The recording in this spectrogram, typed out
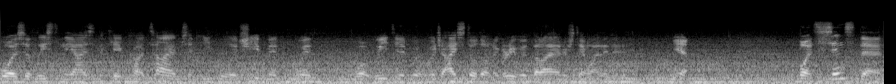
was, at least in the eyes of the Cape Cod Times, an equal achievement with what we did, which I still don't agree with, but I understand why they did it. Yeah. But since then,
